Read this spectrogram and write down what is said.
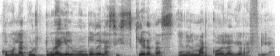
como, la cultura y el mundo de las izquierdas en el marco de la Guerra Fría.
